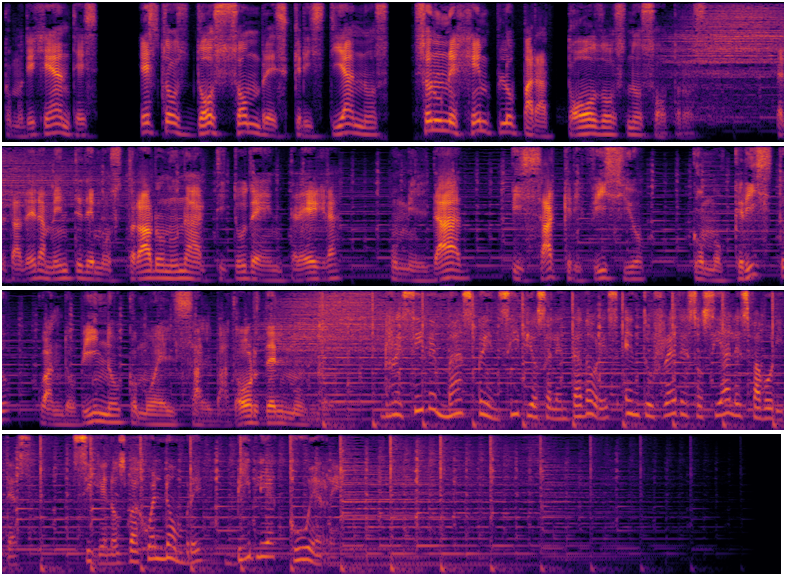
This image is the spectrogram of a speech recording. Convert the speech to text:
Como dije antes, estos dos hombres cristianos son un ejemplo para todos nosotros verdaderamente demostraron una actitud de entrega, humildad y sacrificio como Cristo cuando vino como el Salvador del mundo. Recibe más principios alentadores en tus redes sociales favoritas. Síguenos bajo el nombre Biblia QR.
